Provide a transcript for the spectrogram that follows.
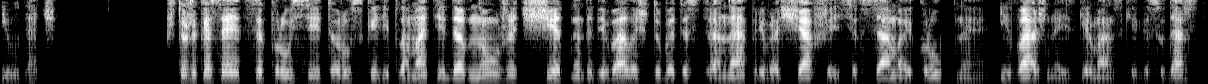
и удачи. Что же касается Пруссии, то русская дипломатия давно уже тщетно добивалась, чтобы эта страна, превращавшаяся в самое крупное и важное из германских государств,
